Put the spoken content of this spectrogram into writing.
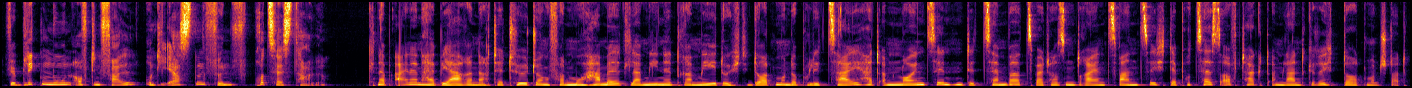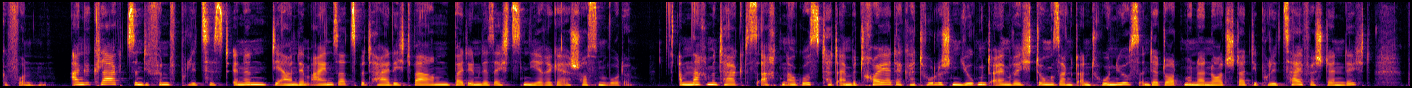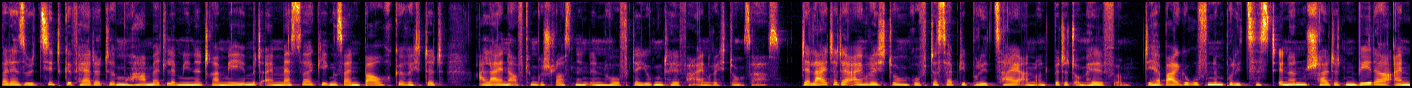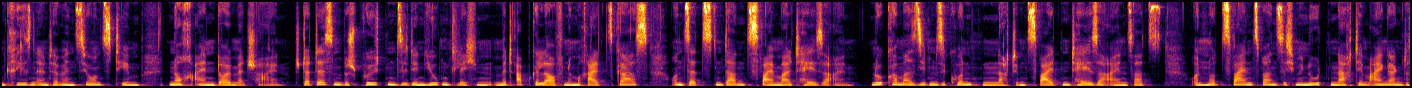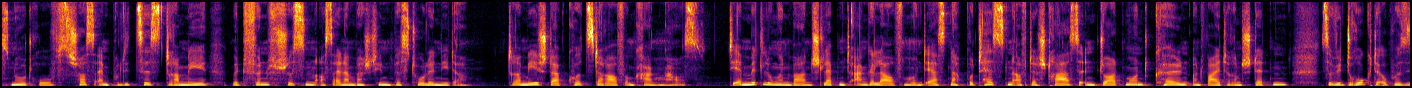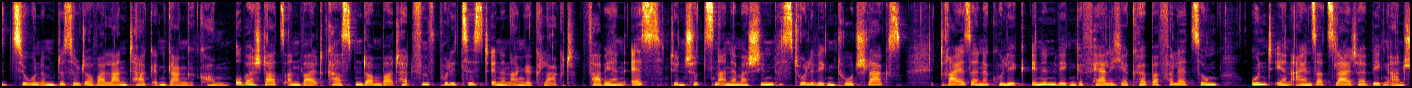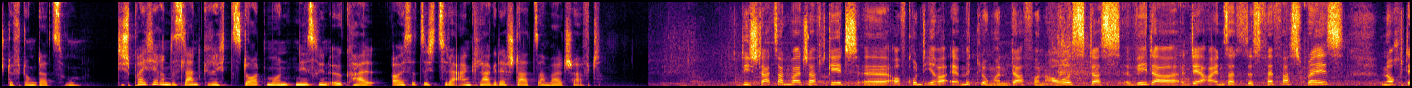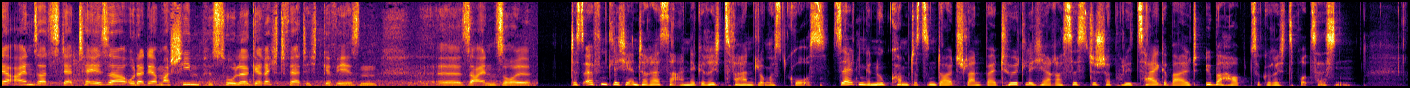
Wir blicken nun auf den Fall und die ersten fünf Prozesstage. Knapp eineinhalb Jahre nach der Tötung von Mohamed Lamine Dramé durch die Dortmunder Polizei hat am 19. Dezember 2023 der Prozessauftakt am Landgericht Dortmund stattgefunden. Angeklagt sind die fünf PolizistInnen, die an dem Einsatz beteiligt waren, bei dem der 16-Jährige erschossen wurde. Am Nachmittag des 8. August hat ein Betreuer der katholischen Jugendeinrichtung St. Antonius in der Dortmunder Nordstadt die Polizei verständigt, weil der suizidgefährdete Mohamed Lamine Dramé mit einem Messer gegen seinen Bauch gerichtet alleine auf dem geschlossenen Innenhof der Jugendhilfeeinrichtung saß. Der Leiter der Einrichtung ruft deshalb die Polizei an und bittet um Hilfe. Die herbeigerufenen PolizistInnen schalteten weder ein Kriseninterventionsteam noch einen Dolmetscher ein. Stattdessen besprühten sie den Jugendlichen mit abgelaufenem Reizgas und setzten dann zweimal Taser ein. 0,7 Sekunden nach dem zweiten Taser-Einsatz und nur 22 Minuten nach dem Eingang des Notrufs schoss ein Polizist Dramé mit fünf Schüssen aus einer Maschinenpistole nieder. Dramé starb kurz darauf im Krankenhaus. Die Ermittlungen waren schleppend angelaufen und erst nach Protesten auf der Straße in Dortmund, Köln und weiteren Städten sowie Druck der Opposition im Düsseldorfer Landtag in Gang gekommen. Oberstaatsanwalt Carsten Dombert hat fünf PolizistInnen angeklagt. Fabian S., den Schützen an der Maschinenpistole wegen Totschlags, drei seiner KollegInnen wegen gefährlicher Körperverletzung und ihren Einsatzleiter wegen Anstiftung dazu. Die Sprecherin des Landgerichts Dortmund, Nesrin Ökal, äußert sich zu der Anklage der Staatsanwaltschaft. Die Staatsanwaltschaft geht äh, aufgrund ihrer Ermittlungen davon aus, dass weder der Einsatz des Pfeffersprays noch der Einsatz der Taser oder der Maschinenpistole gerechtfertigt gewesen äh, sein soll. Das öffentliche Interesse an der Gerichtsverhandlung ist groß. Selten genug kommt es in Deutschland bei tödlicher rassistischer Polizeigewalt überhaupt zu Gerichtsprozessen.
